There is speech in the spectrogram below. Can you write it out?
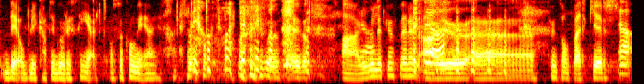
det å bli kategorisert. Og så kommer jeg. Ja, så er det liksom. liksom, er du billedkunstner, eller er du eh, kunsthåndverker? Ja,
